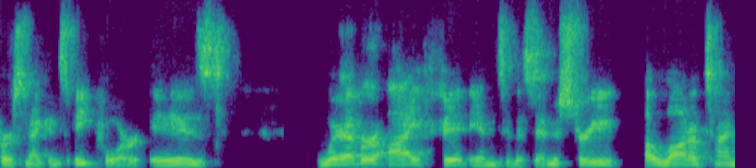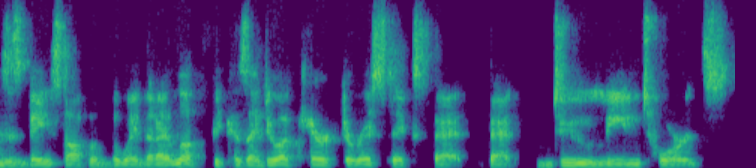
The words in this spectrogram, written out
person I can speak for, is wherever I fit into this industry, a lot of times is based off of the way that I look because I do have characteristics that that do lean towards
